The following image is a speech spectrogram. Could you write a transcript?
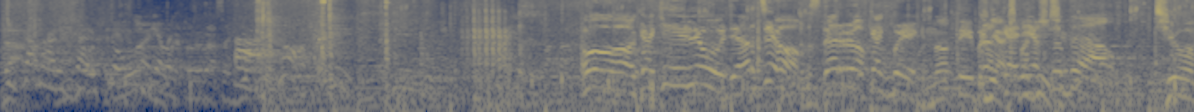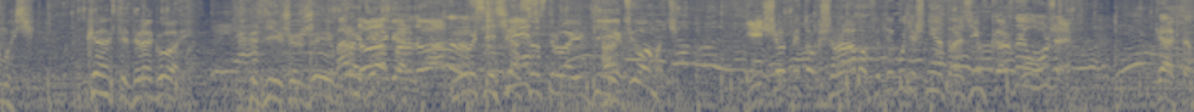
И сама решаю, что мне делать. А, О, какие люди, Артем! Здоров как бык! Но ты, брат, Князь, конечно, подвинься. дал. Тёмыч, как ты, дорогой? Вижу, жив, Пардон, бродяга. пардон, Ну, сейчас устроим пир. Артемыч, еще пяток шрамов, и ты будешь неотразим в каждой луже. Как там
